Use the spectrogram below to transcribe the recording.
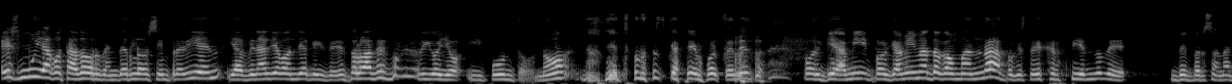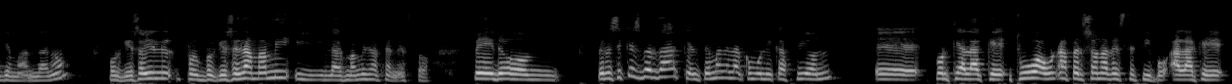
Es muy agotador venderlo siempre bien y al final llega un día que dices, esto lo haces porque lo digo yo y punto, ¿no? Todos caemos en eso. Porque a mí, porque a mí me ha tocado mandar, porque estoy ejerciendo de, de persona que manda, ¿no? Porque soy, porque soy la mami y las mamis hacen esto. Pero, pero sí que es verdad que el tema de la comunicación eh, porque a la que tú a una persona de este tipo, a la que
